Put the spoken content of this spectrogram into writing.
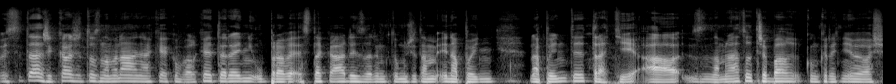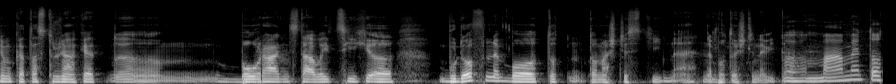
vy jste teda říkal, že to znamená nějaké jako velké terénní úpravy estakády, vzhledem k tomu, že tam i napojení, napojení té trati a znamená to třeba konkrétně ve vašem katastru nějaké uh, bourání stávajících uh, budov, nebo to, to naštěstí ne? Nebo to ještě nevíte? Máme to,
